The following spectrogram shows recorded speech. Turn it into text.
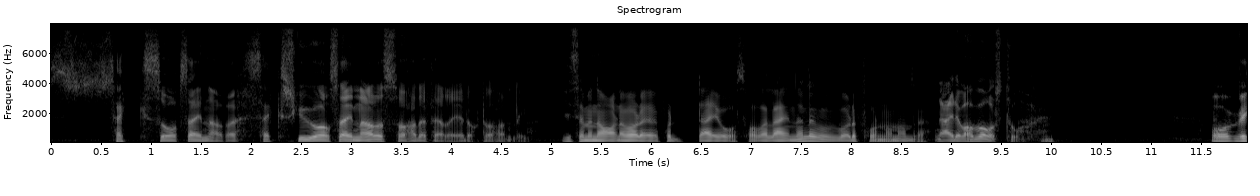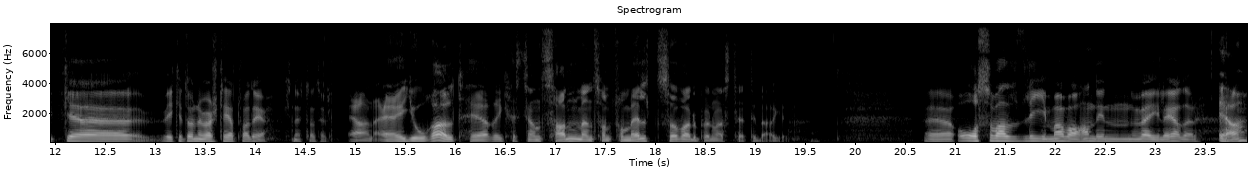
seks år seinere, seks-sju år seinere, så hadde jeg ferie i doktoravhandling. I seminarene, var det for deg og Osvald aleine, eller var det for noen andre? Nei, det var bare oss to. Og hvilke, hvilket universitet var det knytta til? Ja, jeg gjorde alt her i Kristiansand, men sånn formelt så var det på Universitetet i Bergen. Eh, Osvald Lima, var han din veileder? Ja,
